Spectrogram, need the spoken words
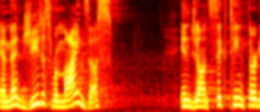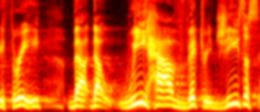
And then Jesus reminds us in John 16 33 that, that we have victory. Jesus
